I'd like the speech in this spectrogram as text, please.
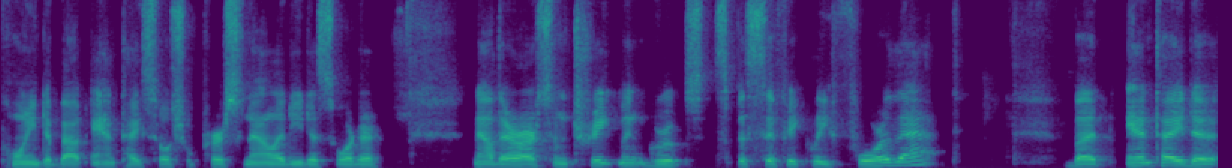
point about antisocial personality disorder now, there are some treatment groups specifically for that, but anti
